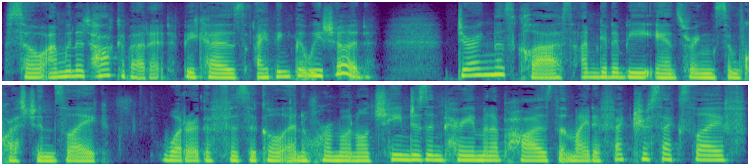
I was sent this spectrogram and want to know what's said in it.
So I'm going to talk about it because I think that we should. During this class, I'm going to be answering some questions like what are the physical and hormonal changes in perimenopause that might affect your sex life?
